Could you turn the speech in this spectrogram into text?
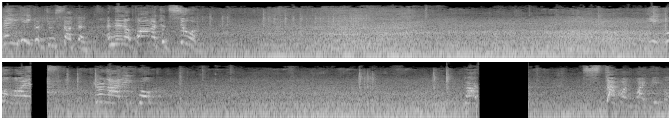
Maybe he could do something. And then Obama could sue him. Equal my ass. You're not equal. God. Step on white people.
